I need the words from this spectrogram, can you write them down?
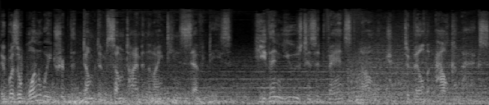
It was a one-way trip that dumped him sometime in the 1970s. He then used his advanced knowledge to build Alchemax,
